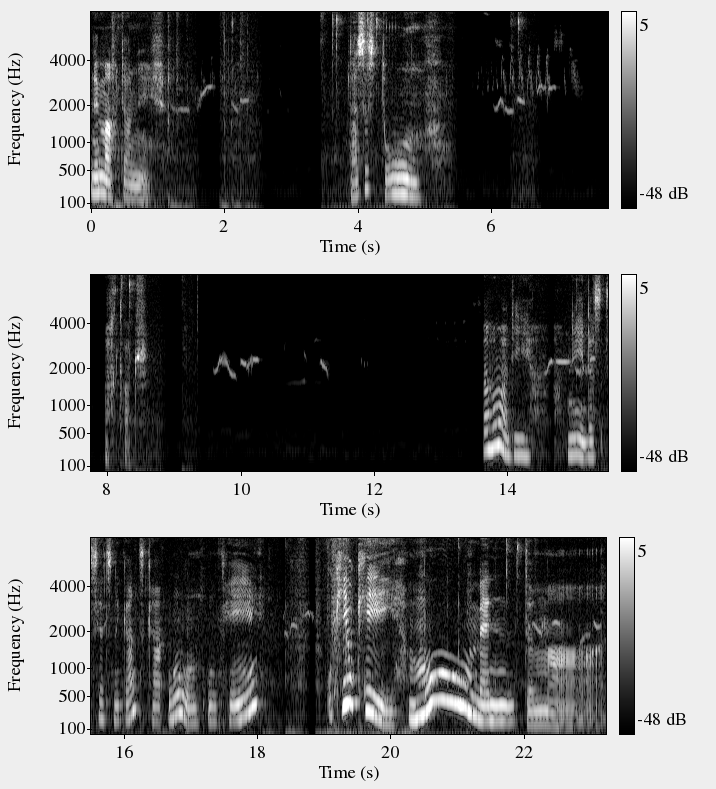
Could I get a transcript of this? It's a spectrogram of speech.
Ne, macht er nicht. Das ist doof. Ach Quatsch. Da haben wir die. Nee, das ist jetzt eine ganz klar. Oh, okay. Okay, okay. Moment mal.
